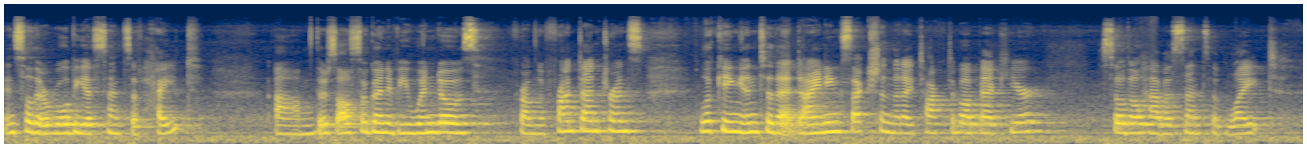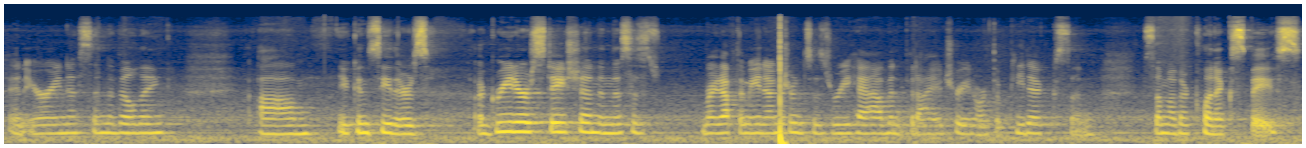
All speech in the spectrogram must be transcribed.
and so there will be a sense of height. Um, there's also going to be windows from the front entrance looking into that dining section that I talked about back here. So they'll have a sense of light and airiness in the building. Um, you can see there's a greeter station, and this is right off the main entrance is rehab and podiatry and orthopedics and some other clinic space.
